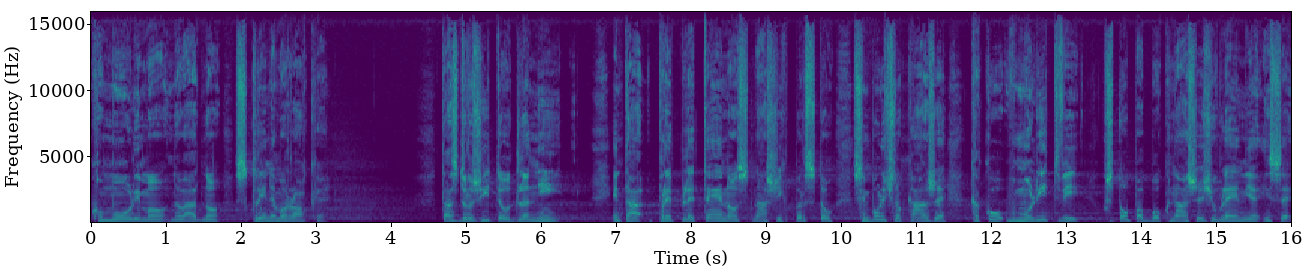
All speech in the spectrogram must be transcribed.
ko molimo, navadno sklenemo roke. Ta združitev dlani in ta prepletenost naših prstov simbolično kaže, kako v molitvi vstopa Bog v naše življenje in se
